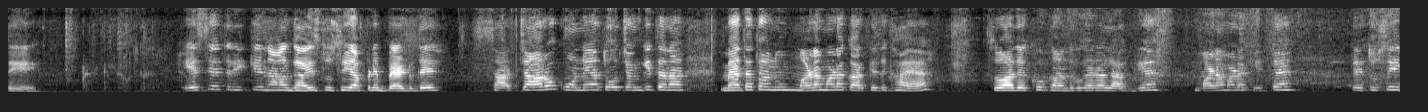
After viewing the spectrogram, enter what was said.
ਤੇ ਇਸੇ ਤਰੀਕੇ ਨਾਲ ਗਾਇਸ ਤੁਸੀਂ ਆਪਣੇ ਬੈੱਡ ਦੇ ਸਾ- ਚਾਰੋਂ ਕੋਨਿਆਂ ਤੋਂ ਚੰਗੀ ਤਰ੍ਹਾਂ, ਮੈਂ ਤਾਂ ਤੁਹਾਨੂੰ ਮਾੜਾ ਮਾੜਾ ਕਰਕੇ ਦਿਖਾਇਆ। ਸੋ ਆ ਦੇਖੋ, ਗੰਦ ਵਗੈਰਾ ਲੱਗ ਗਿਆ। ਮਾੜਾ ਮਾੜਾ ਕੀਤਾ ਹੈ ਤੇ ਤੁਸੀਂ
